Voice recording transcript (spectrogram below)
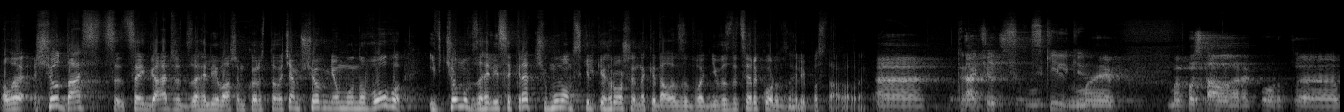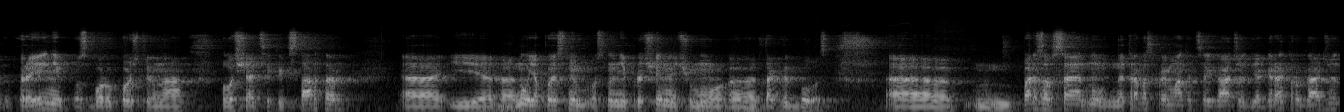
Але що дасть цей гаджет взагалі вашим користувачам? Що в ньому нового? І в чому взагалі секрет? Чому вам скільки грошей накидали за два дні? Ви здається, рекорд взагалі поставили. Е, так, і скільки? Ми, ми поставили рекорд е, в Україні по збору коштів на площадці Kickstarter. Е, і е, ну, я поясню основні причини, чому е, так відбулось. Е, перш за все, ну не треба сприймати цей гаджет як ретро-гаджет.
